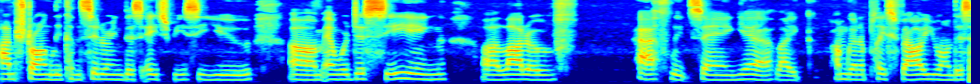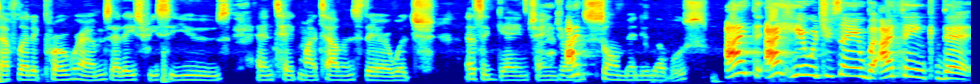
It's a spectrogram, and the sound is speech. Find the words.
I'm strongly considering this HBCU. Um, and we're just seeing a lot of athletes saying, yeah, like I'm going to place value on this athletic programs at HBCUs and take my talents there, which that's a game changer on I, so many levels. I th- I hear what you're saying, but I think that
